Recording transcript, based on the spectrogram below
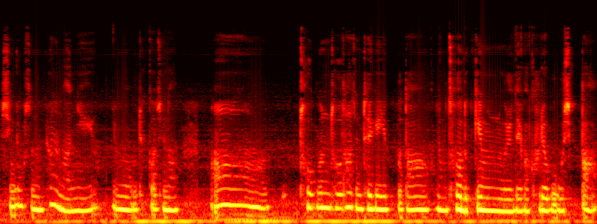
신경 쓰는 편은 아니에요. 뭐 어디까지나 아 저분 저 사진 되게 예쁘다. 그냥 저 느낌을 내가 그려보고 싶다.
